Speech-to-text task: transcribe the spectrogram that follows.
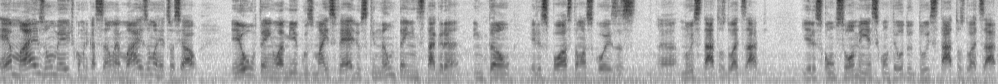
é mais um meio de comunicação, é mais uma rede social. Eu tenho amigos mais velhos que não têm Instagram, então eles postam as coisas uh, no status do WhatsApp e eles consomem esse conteúdo do status do WhatsApp,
